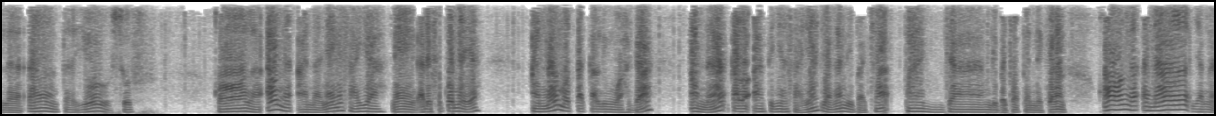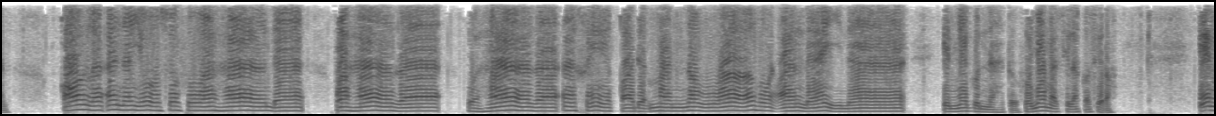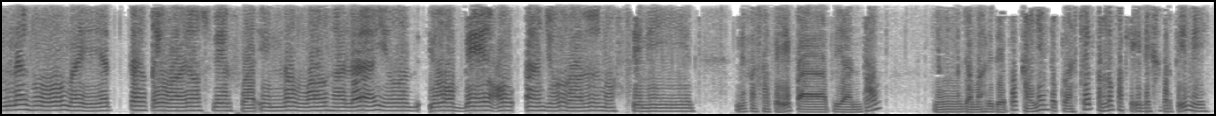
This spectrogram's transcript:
la anta Yusuf. Qala ana ananya ini saya. Nih ada sukunnya ya. Ana mutakalim wahda. Ana kalau artinya saya jangan dibaca panjang, dibaca pendek. Jangan qala ana, jangan. Qala ana Yusuf wa hada wa hadha wa hadha akhi qad manna Allahu alaina. Innya gunnah tuh. Hunya masilah qasirah. Yattaqi wa yasbir fa inna Allah la yudhi'u ajral muhsinin. Ini fasa PI Pak Prianto yang jamaah di Depok kayaknya untuk kelas C perlu pakai indeks seperti ini.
